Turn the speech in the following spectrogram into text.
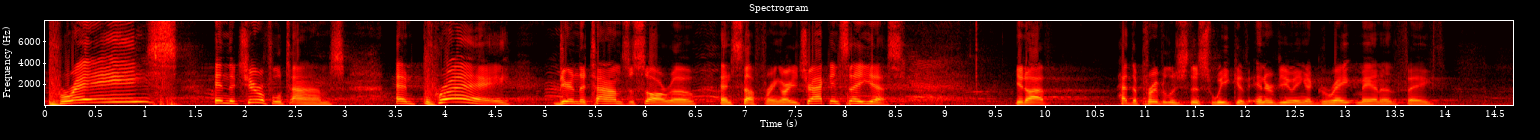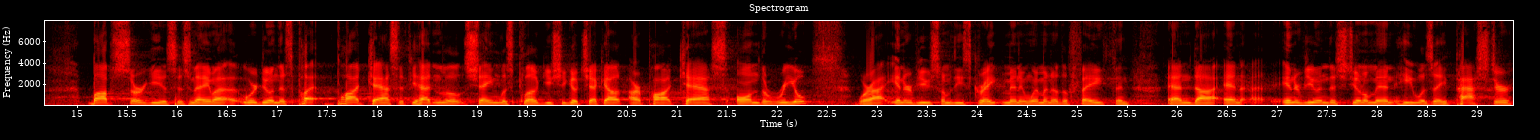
praise in the cheerful times and pray during the times of sorrow and suffering. Are you tracking? Say yes. You know, I've had the privilege this week of interviewing a great man of faith. Bob Sorge is his name. I, we're doing this po- podcast. If you had a little shameless plug, you should go check out our podcast on the Real, where I interview some of these great men and women of the faith. And and uh, and interviewing this gentleman, he was a pastor,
